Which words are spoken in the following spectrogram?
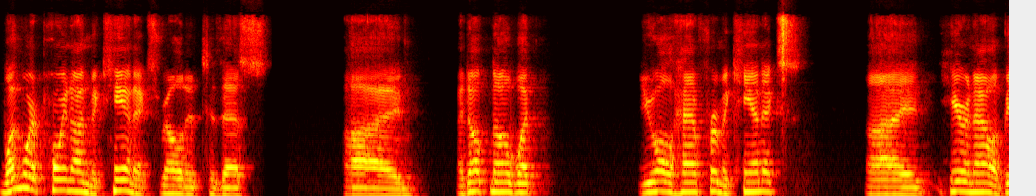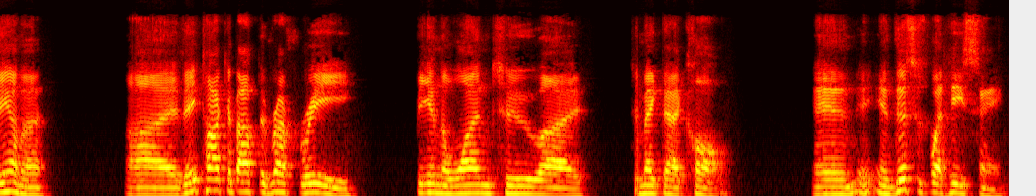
one more point on mechanics relative to this. Uh, I don't know what you all have for mechanics uh, here in Alabama. Uh, they talk about the referee being the one to uh, to make that call and and this is what he's saying.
